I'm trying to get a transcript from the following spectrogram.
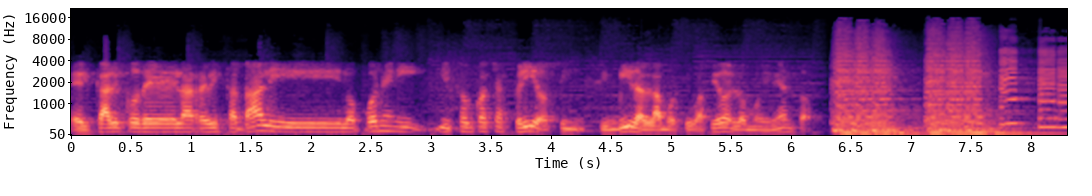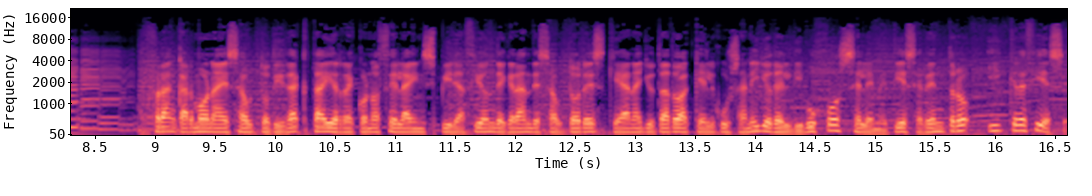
el calco de la revista tal y lo ponen y, y son coches fríos, sin, sin vida en la amortiguación, en los movimientos. Frank Carmona es autodidacta y reconoce la inspiración de grandes autores que han ayudado a que el gusanillo del dibujo se le metiese dentro y creciese.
